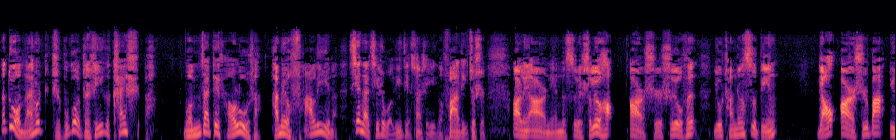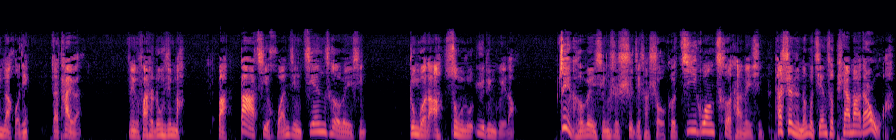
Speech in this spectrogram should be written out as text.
那对我们来说，只不过这是一个开始啊！我们在这条路上还没有发力呢。现在其实我理解算是一个发力，就是二零二二年的四月十六号二时十六分，由长征四丙遥二十八运载火箭在太原那个发射中心吧，把大气环境监测卫星中国的啊送入预定轨道。这颗卫星是世界上首颗激光测探卫星，它甚至能够监测 PM 二点五啊。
